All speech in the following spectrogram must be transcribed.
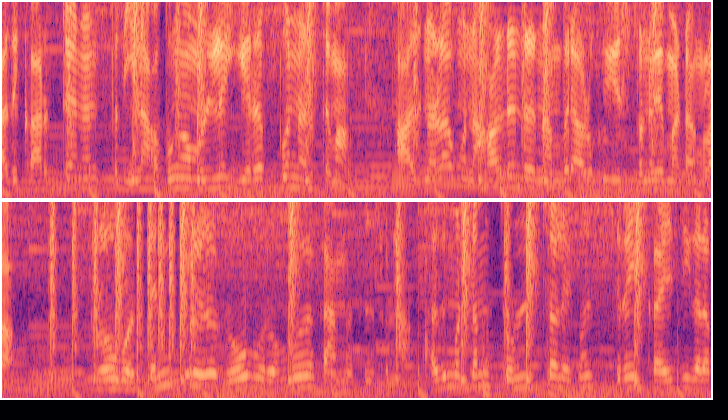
அதுக்கு அர்த்தம் என்னன்னு பார்த்தீங்கன்னா அவங்க மொழியில் இறப்புன்னு அர்த்தமா? அதனால அவங்க நாலுன்ற நம்பர் அவளுக்கு யூஸ் பண்ணவே மாட்டாங்களா? ரோபோ தென்கொரியாவில் ரோபோ ரொம்பவே ஃபேமஸ்ன்னு சொல்லலாம். அது மட்டும் இல்லாமல் தொழிற்சாலைக்கும் சிறை கைதிகளை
